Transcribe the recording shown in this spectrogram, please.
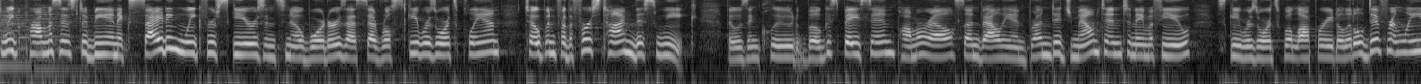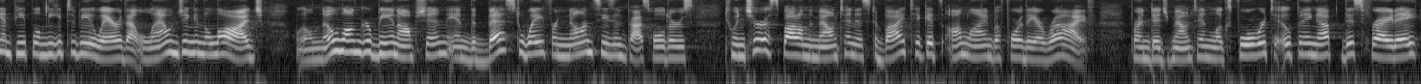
week promises to be an exciting week for skiers and snowboarders as several ski resorts plan to open for the first time this week. Those include Bogus Basin, Pomerelle, Sun Valley, and Brundage Mountain, to name a few. Ski resorts will operate a little differently, and people need to be aware that lounging in the lodge will no longer be an option. And the best way for non season pass holders to ensure a spot on the mountain is to buy tickets online before they arrive. Brundage Mountain looks forward to opening up this Friday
